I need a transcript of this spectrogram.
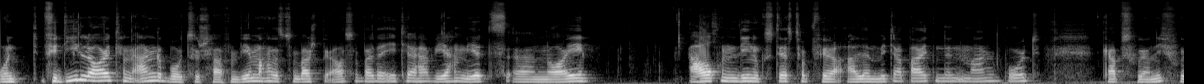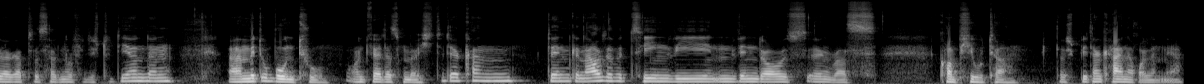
Und für die Leute ein Angebot zu schaffen, wir machen das zum Beispiel auch so bei der ETH, wir haben jetzt äh, neu auch einen Linux-Desktop für alle Mitarbeitenden im Angebot. Gab es früher nicht, früher gab es das halt nur für die Studierenden äh, mit Ubuntu. Und wer das möchte, der kann den genauso beziehen wie ein Windows irgendwas Computer. Das spielt dann keine Rolle mehr.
